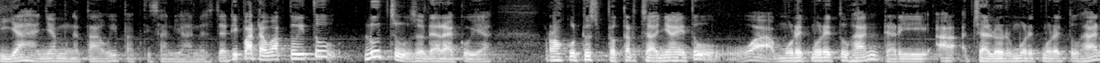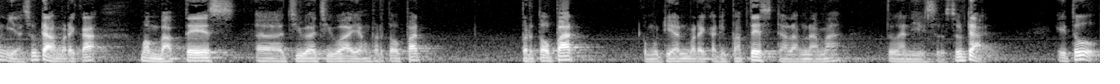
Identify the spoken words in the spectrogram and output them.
Dia hanya mengetahui baptisan Yohanes. Jadi pada waktu itu lucu saudaraku ya. Roh Kudus bekerjanya itu wah murid-murid Tuhan dari uh, jalur murid-murid Tuhan ya sudah mereka membaptis uh, jiwa-jiwa yang bertobat bertobat kemudian mereka dibaptis dalam nama Tuhan Yesus. Sudah. Itu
